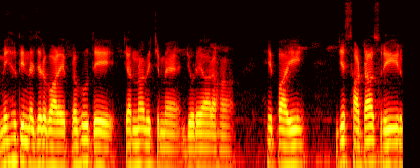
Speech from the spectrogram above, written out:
ਮਿਹਰ ਦੀ ਨਜ਼ਰ ਵਾਲੇ ਪ੍ਰਭੂ ਦੇ ਚਰਨਾਂ ਵਿੱਚ ਮੈਂ ਜੁੜਿਆ ਰਹਾ। हे ਭਾਈ, ਜੇ ਸਾਡਾ ਸਰੀਰ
